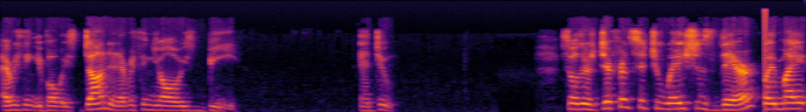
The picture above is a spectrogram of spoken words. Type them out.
everything you've always done and everything you'll always be and do. So there's different situations there. It might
